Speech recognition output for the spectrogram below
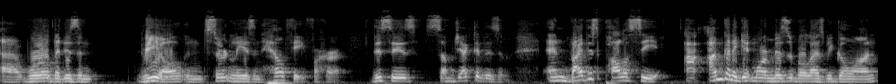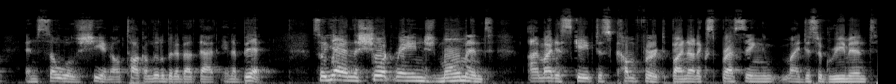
uh, world that isn't real and certainly isn't healthy for her. This is subjectivism. And by this policy, I- I'm going to get more miserable as we go on, and so will she. And I'll talk a little bit about that in a bit. So, yeah, in the short range moment, I might escape discomfort by not expressing my disagreement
